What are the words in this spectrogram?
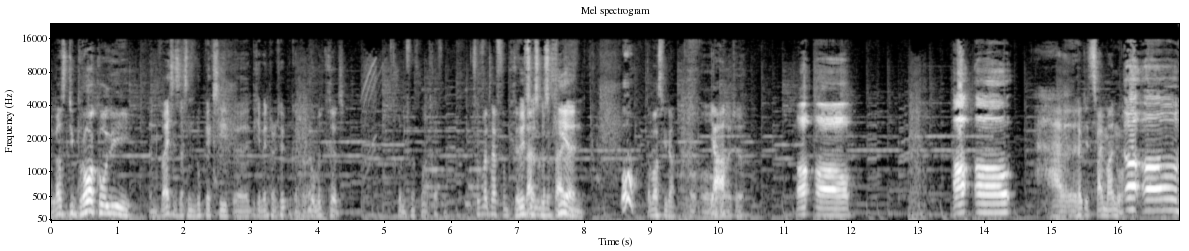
Lass die Brokkoli. Du weißt jetzt, dass ein Duplexi äh, dich eventuell töten könnte, Nur mit Crit. Ich wollte fünfmal treffen. Fünfer Treffen Crit. Du willst wird es riskieren. Oh, da war's wieder. Oh oh, Ja. Leute. Oh oh. Oh oh. Ja, hört ihr zweimal nur. Oh oh.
